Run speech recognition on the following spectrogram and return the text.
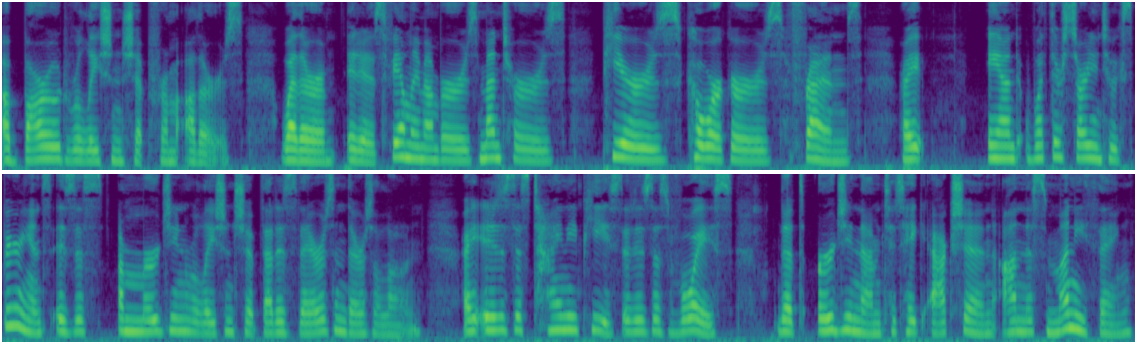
a borrowed relationship from others, whether it is family members, mentors, peers, coworkers, friends, right? And what they're starting to experience is this emerging relationship that is theirs and theirs alone, right? It is this tiny piece, it is this voice that's urging them to take action on this money thing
